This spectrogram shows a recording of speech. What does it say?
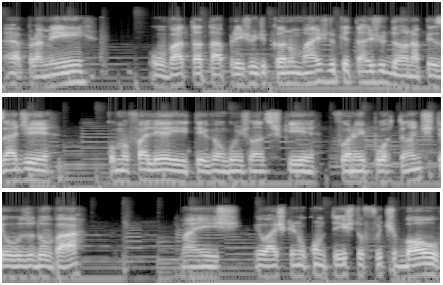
É, para mim, o VAR tá, tá prejudicando mais do que tá ajudando, apesar de, como eu falei aí, teve alguns lances que foram importantes ter o uso do VAR, mas eu acho que no contexto futebol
